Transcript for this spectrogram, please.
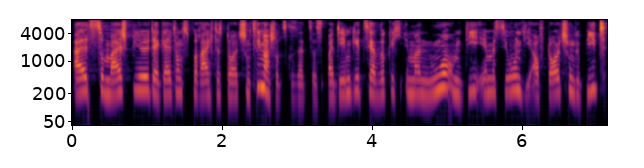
als zum Beispiel der Geltungsbereich des deutschen Klimaschutzgesetzes. Bei dem geht es ja wirklich immer nur um die Emissionen, die auf deutschem Gebiet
